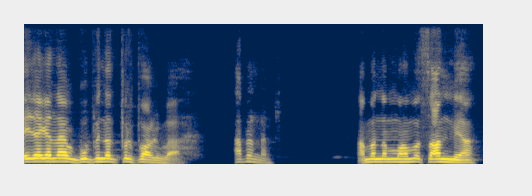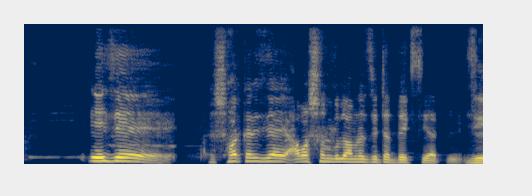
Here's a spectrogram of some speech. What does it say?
এই জায়গার নাম গোপীনাথপুর পাগলা। আপনার নাম? আমার নাম মোহাম্মদ চাঁদ মিয়া এই যে সরকারি যে আবাসনগুলো আমরা যেটা দেখছি আর কি জি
